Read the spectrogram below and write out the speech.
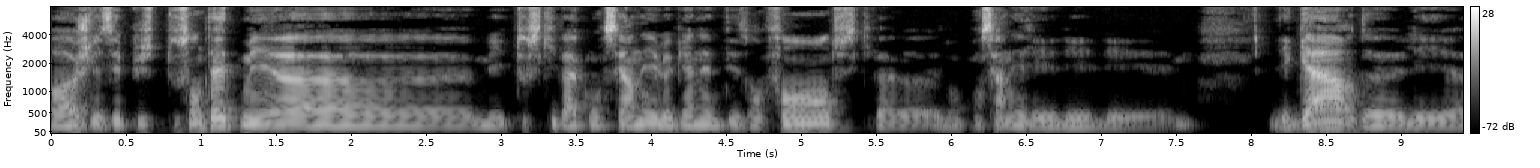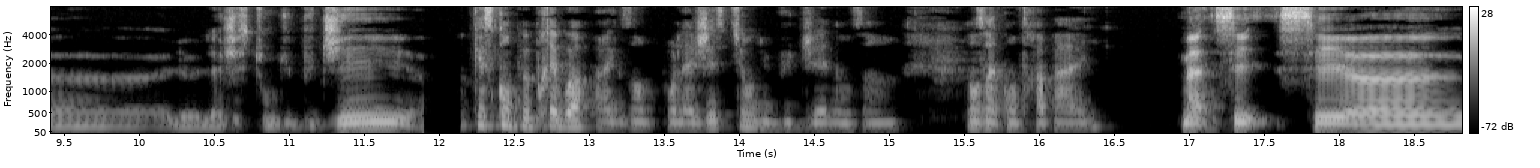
Oh, je les ai plus tous en tête, mais euh, mais tout ce qui va concerner le bien-être des enfants, tout ce qui va euh, donc concerner les, les, les les gardes, les, euh, le, la gestion du budget. Qu'est-ce qu'on peut prévoir, par exemple, pour la gestion du budget dans un dans un contrat pareil? Bah, c'est c'est euh,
